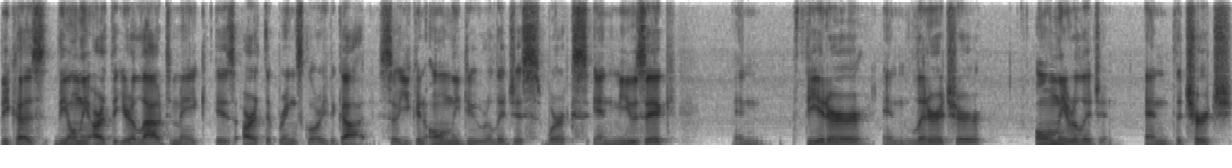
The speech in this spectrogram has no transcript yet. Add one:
because the only art that you're allowed to make is art that brings glory to God. So you can only do religious works in music, in theater, in literature, only religion. And the church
